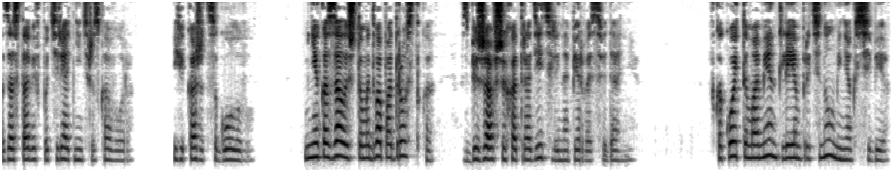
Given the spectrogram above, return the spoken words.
заставив потерять нить разговора. И, кажется, голову. Мне казалось, что мы два подростка, сбежавших от родителей на первое свидание. В какой-то момент Лием притянул меня к себе,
